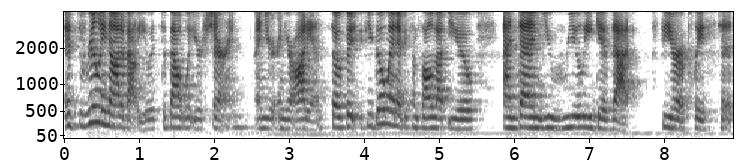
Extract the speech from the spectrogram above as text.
It's really not about you. It's about what you're sharing and your and your audience. So if it, if you go in, it becomes all about you, and then you really give that fear a place to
